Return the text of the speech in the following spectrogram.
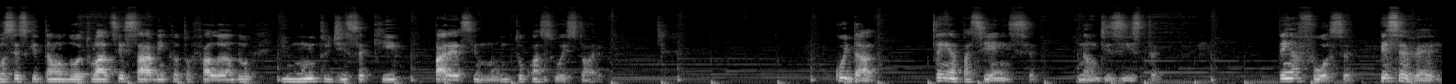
Vocês que estão do outro lado, vocês sabem que eu estou falando e muito disso aqui parece muito com a sua história. Cuidado, tenha paciência, não desista. Tenha força, persevere,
